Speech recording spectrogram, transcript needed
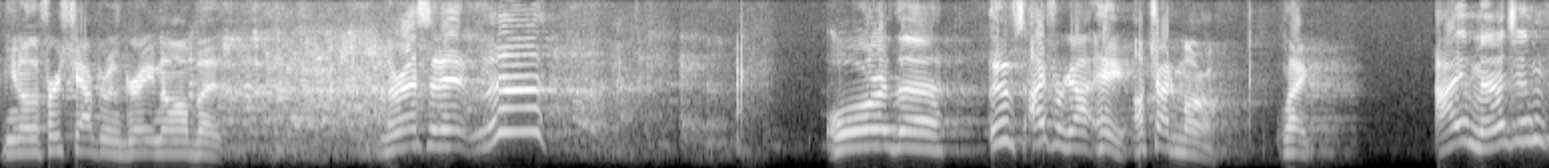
you know, the first chapter was great and all, but the rest of it, eh. Or the, oops, I forgot. Hey, I'll try tomorrow. Like, I imagine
